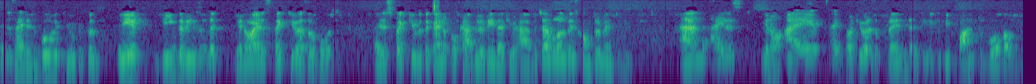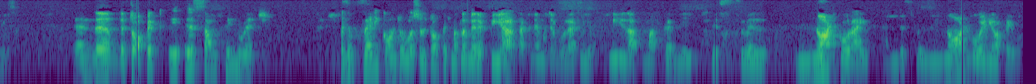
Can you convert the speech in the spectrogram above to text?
I decided to go with you because a being the reason that you know I respect you as a host I respect you with the kind of vocabulary that you have which I have always complimented you and I respect you know i i thought you as a friend i think it will be fun to go about this and the, the topic i- is something which is a very controversial topic मतलब मेरे पीआर तक ने मुझे बोला कि प्लीज आप मत करिए this will not go right and this will not go in your favor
